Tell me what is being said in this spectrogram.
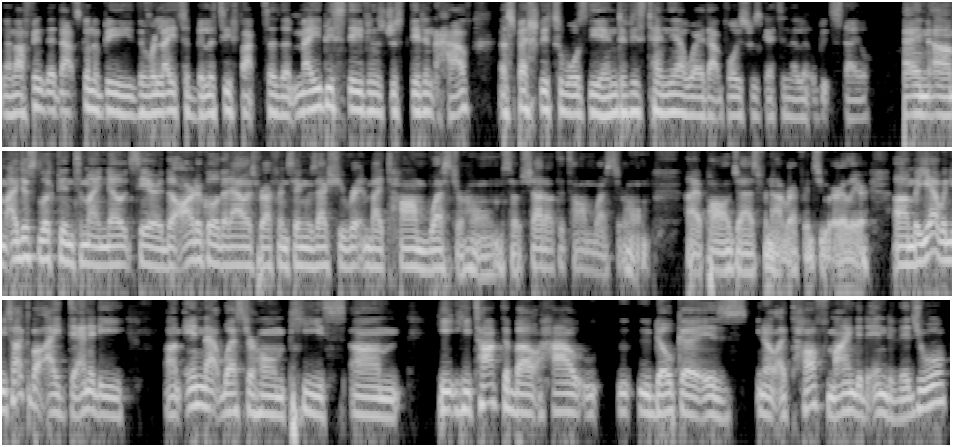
And I think that that's going to be the relatability factor that maybe Stevens just didn't have, especially towards the end of his tenure where that voice was getting a little bit stale. And um, I just looked into my notes here. The article that I was referencing was actually written by Tom Westerholm. So shout out to Tom Westerholm. I apologize for not referencing you earlier. Um, but yeah, when you talked about identity um, in that Westerholm piece, um, he he talked about how Udoka is you know a tough minded individual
